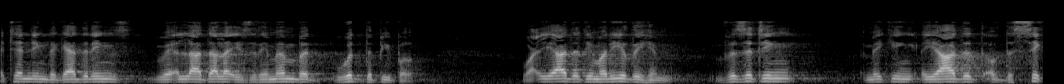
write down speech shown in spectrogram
attending the gatherings where Allah Ta'ala is remembered with the people. وَعِيَادَةِ مَرِيضِهِمْ Visiting, making iyadat of the sick.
